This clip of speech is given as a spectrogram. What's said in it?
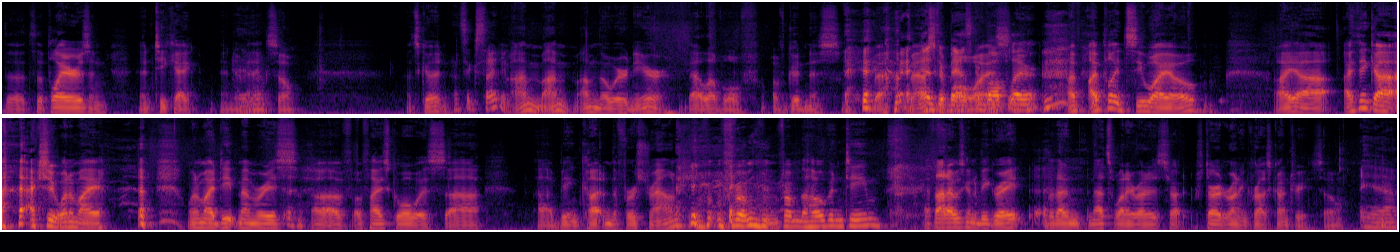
the, to the players and and TK and everything. Yeah. So that's good. That's exciting. I'm I'm I'm nowhere near that level of, of goodness ba- basketball As a basketball wise. player. I, I played CYO. I uh, I think uh, actually one of my one of my deep memories of, of high school was uh, uh, being cut in the first round from from the Hoban team. I thought I was going to be great, but then that's when I started started running cross country. So Yeah.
